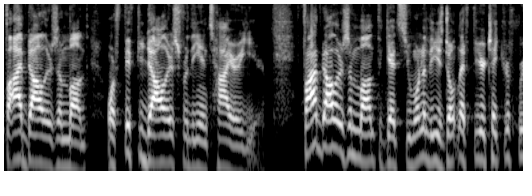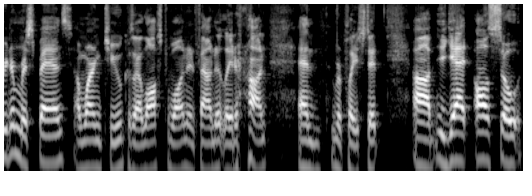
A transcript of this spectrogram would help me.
$5 a month or $50 for the entire year. $5 a month gets you one of these Don't Let Fear Take Your Freedom wristbands. I'm wearing two because I lost one and found it later on and replaced it. Uh, you get also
